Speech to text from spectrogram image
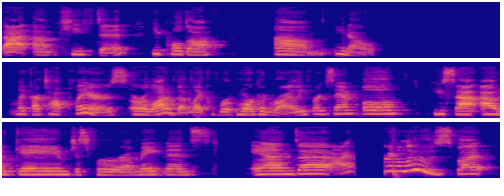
that um, Keefe did. He pulled off, um, you know, like our top players or a lot of them, like R- Morgan Rielly, for example. He sat out a game just for uh, maintenance, and uh, I thought we we're going to lose, but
